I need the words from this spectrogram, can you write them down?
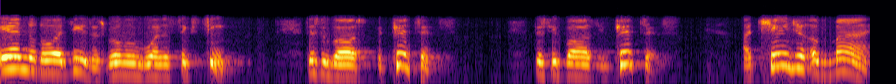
in the Lord Jesus. Romans 1 and 16. This involves repentance. This involves repentance, a changing of mind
